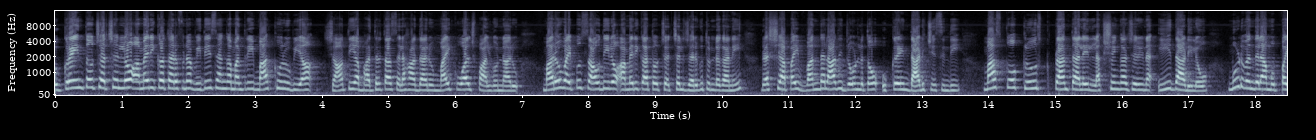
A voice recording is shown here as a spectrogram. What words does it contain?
ఉక్రెయిన్తో చర్చల్లో అమెరికా తరఫున విదేశాంగ మంత్రి మార్కో రూబియా జాతీయ భద్రతా సలహాదారు మైక్ వాల్జ్ పాల్గొన్నారు. మరోవైపు సౌదీలో అమెరికాతో చర్చలు జరుగుతుండగానే రష్యాపై వందలాది డ్రోన్లతో ఉక్రెయిన్ దాడి చేసింది. మాస్కో క్లూర్స్క్ ప్రాంతాలే లక్ష్యంగా జరిగిన ఈ దాడిలో మూడు వందల ముప్పై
